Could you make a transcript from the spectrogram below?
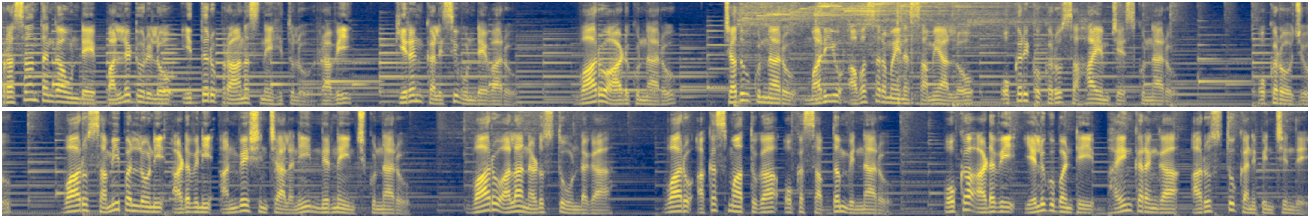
ప్రశాంతంగా ఉండే పల్లెటూరిలో ఇద్దరు ప్రాణ స్నేహితులు రవి కిరణ్ కలిసి ఉండేవారు. వారు ఆడుకున్నారు చదువుకున్నారు మరియు అవసరమైన సమయాల్లో ఒకరికొకరు సహాయం చేసుకున్నారు. ఒకరోజు వారు సమీపంలోని అడవిని అన్వేషించాలని నిర్ణయించుకున్నారు. వారు అలా నడుస్తూ ఉండగా వారు అకస్మాత్తుగా ఒక శబ్దం విన్నారు. ఒక అడవి ఎలుగుబంటి భయంకరంగా అరుస్తూ కనిపించింది.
